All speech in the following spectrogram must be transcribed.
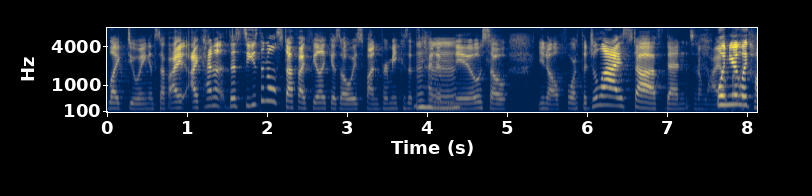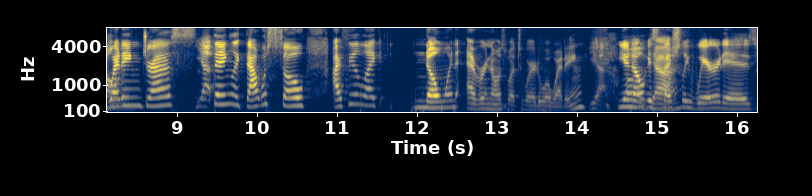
like doing and stuff. I, I kind of the seasonal stuff I feel like is always fun for me because it's kind of mm-hmm. new. So you know, Fourth of July stuff. Then in a while, when you're but, like wedding dress Yep. thing, like that was so. I feel like no one ever knows what to wear to a wedding. Yeah. You know, Oh, yeah. especially where it is.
